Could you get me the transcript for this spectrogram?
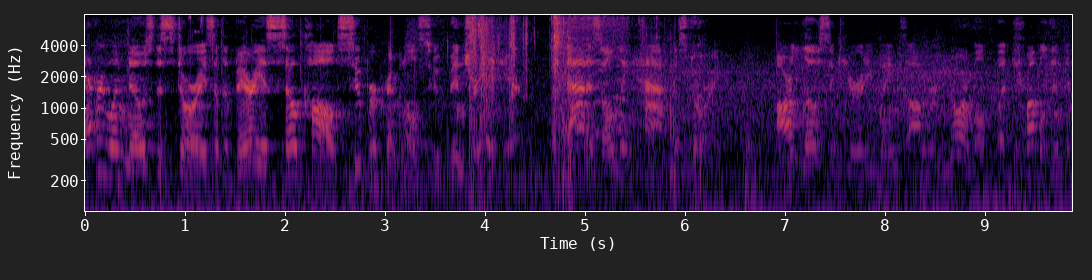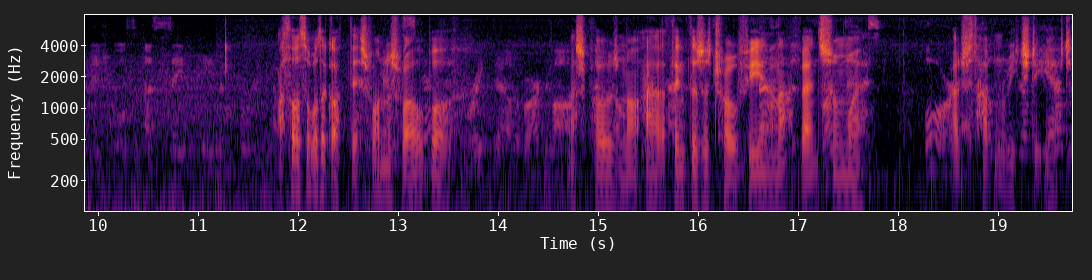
Everyone knows the stories of the various so-called super criminals who've been treated here, but that is only half the story. Our low security wings offer normal but troubled individuals a safe haven for recovery. I thought I would have got this one as well, but Breakdown of our I suppose not. I I think there's a trophy in that vent somewhere. I just haven't reached it yet.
